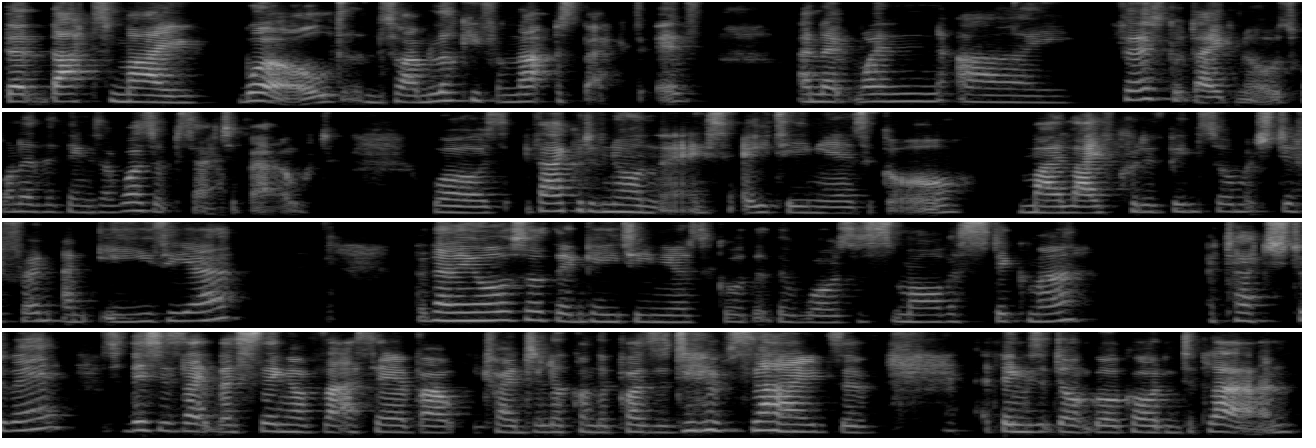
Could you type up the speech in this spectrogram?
that that's my world and so i'm lucky from that perspective and like when i first got diagnosed, one of the things I was upset about was if I could have known this 18 years ago, my life could have been so much different and easier. But then I also think 18 years ago that there was a more of a stigma attached to it. So this is like this thing of that I say about trying to look on the positive sides of things that don't go according to plan,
